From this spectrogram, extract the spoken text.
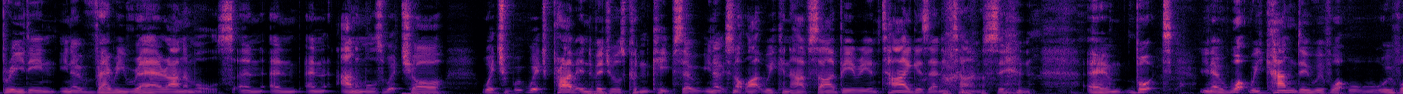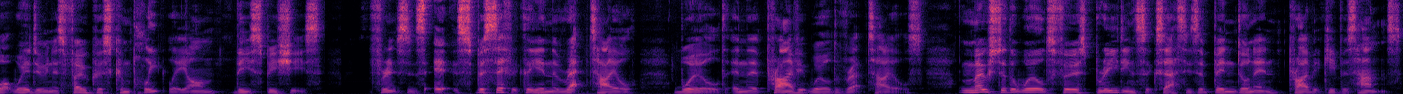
breeding, you know, very rare animals and, and, and animals which are which which private individuals couldn't keep. So you know, it's not like we can have Siberian tigers anytime soon. Um, but you know, what we can do with what with what we're doing is focus completely on these species. For instance, it, specifically in the reptile world, in the private world of reptiles, most of the world's first breeding successes have been done in private keepers' hands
